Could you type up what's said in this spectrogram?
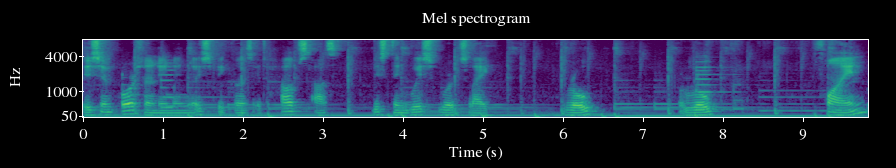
is important in English because it helps us distinguish words like rope, rope, find,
